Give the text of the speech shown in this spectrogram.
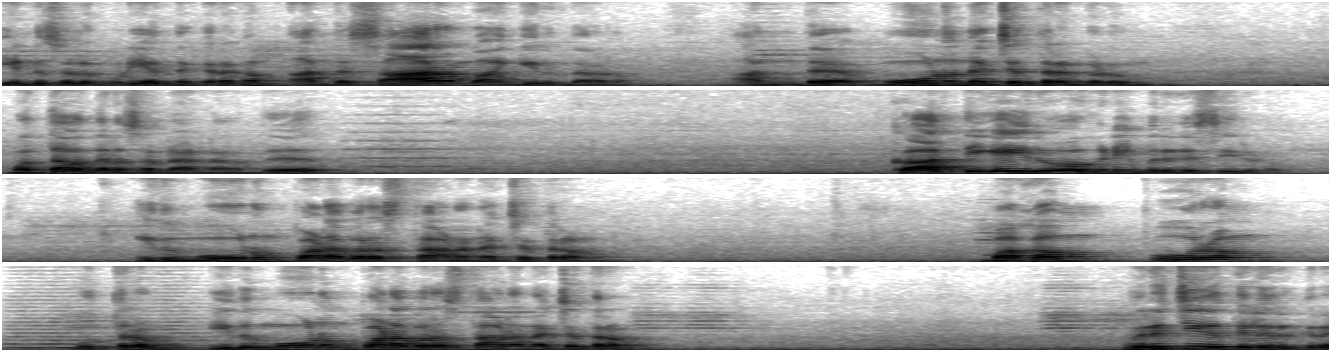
என்று சொல்லக்கூடிய அந்த கிரகம் அந்த சாரம் வாங்கியிருந்தாலும் அந்த மூணு நட்சத்திரங்களும் மொத்தம் வந்து என்ன சொல்கிறான்னா வந்து கார்த்திகை ரோகிணி மிருகசீரனும் இது மூணும் பணபரஸ்தான நட்சத்திரம். மகம் பூரம் முத்திரம் இது மூணும் பணபரஸ்தான நட்சத்திரம். விருச்சிகத்தில் இருக்கிற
